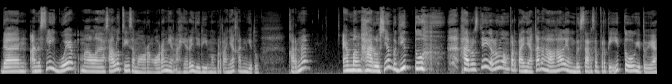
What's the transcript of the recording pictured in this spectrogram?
Dan honestly gue malah salut sih sama orang-orang yang akhirnya jadi mempertanyakan gitu. Karena emang harusnya begitu. Harusnya ya lu mempertanyakan hal-hal yang besar seperti itu gitu ya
